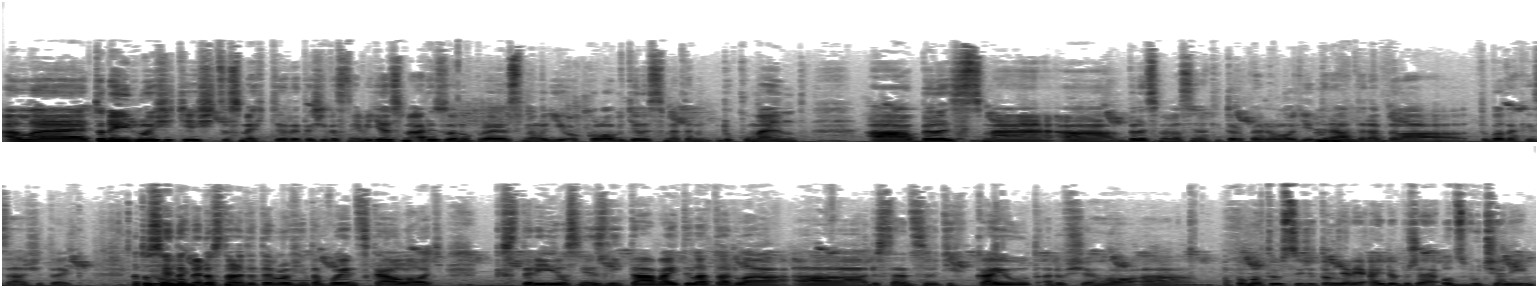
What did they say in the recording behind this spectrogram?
Ale to nejdůležitější, co jsme chtěli, takže vlastně viděli jsme Arizonu, projeli jsme lodí okolo, viděli jsme ten dokument a byli jsme, a byli jsme vlastně na té torpedo lodi, která Mhm. teda byla, to byl taky zážitek. Na to si No. jen tak nedostanete, to je vlastně ta vojenská loď, z který vlastně zlítávají ty letadla a dostanete se do těch kajut a do všeho a A pamatuju si, že to měli i dobře odzvučený.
